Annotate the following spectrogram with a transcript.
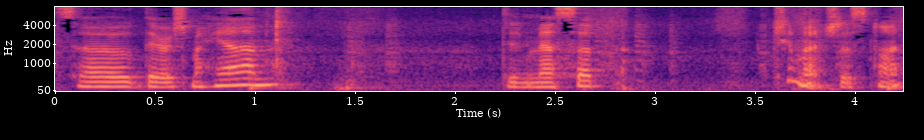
So there's my hem. Didn't mess up too much this time.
